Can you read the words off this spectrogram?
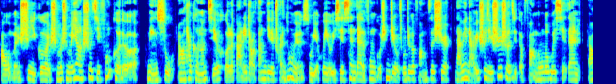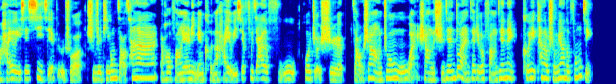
啊，我们是一个什么什么样设计风格的民宿，然后它可能结合了巴厘岛当地的传统元素，也会有一些现代的风格，甚至有时候这个房子是哪位哪位设计师设计的，房东都会写在里。然后还有一些细节，比如说是不是提供早餐啊，然后房源里面可能还。还有一些附加的服务，或者是。早上、中午、晚上的时间段，在这个房间内可以看到什么样的风景？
